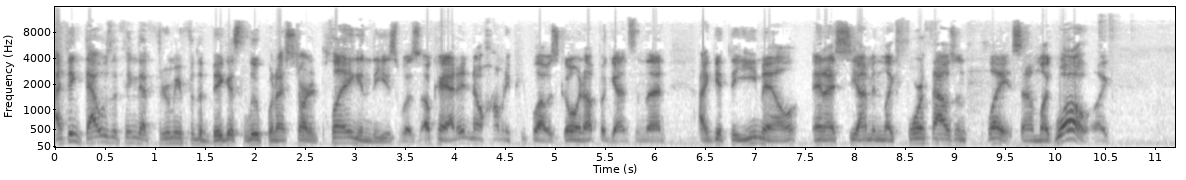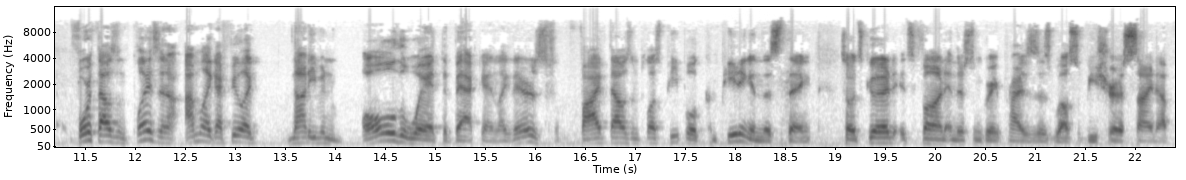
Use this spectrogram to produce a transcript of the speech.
I think that was the thing that threw me for the biggest loop when I started playing in these was okay. I didn't know how many people I was going up against, and then I get the email and I see I'm in like four thousandth place, and I'm like, whoa, like four thousandth place, and I'm like, I feel like not even all the way at the back end. Like there's five thousand plus people competing in this thing. So it's good, it's fun, and there's some great prizes as well. So be sure to sign up,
